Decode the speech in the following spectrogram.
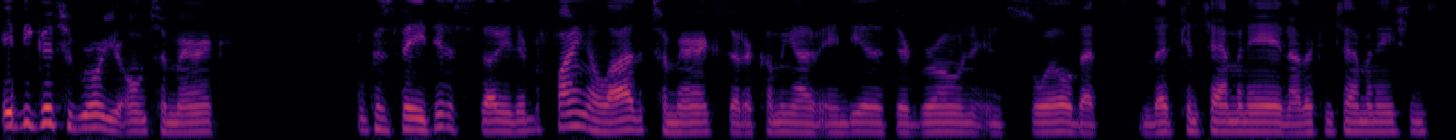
it'd be good to grow your own turmeric because they did a study. They're finding a lot of the turmerics that are coming out of India that they're grown in soil that's lead contaminated and other contaminations.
